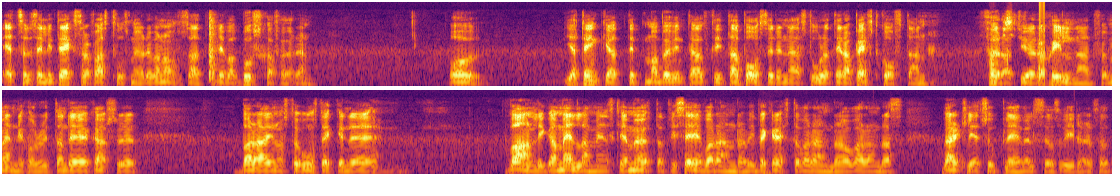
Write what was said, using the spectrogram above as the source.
etsade sig lite extra fast hos mig och det var någon som sa att det var busschauffören. Och jag tänker att det, man behöver inte alltid ta på sig den här stora terapeutkoftan för att göra skillnad för människor utan det är kanske bara inom stationstecken det vanliga mellanmänskliga mötet, att vi ser varandra, vi bekräftar varandra och varandras verklighetsupplevelse och så vidare. Så att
